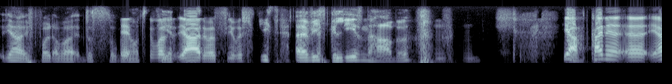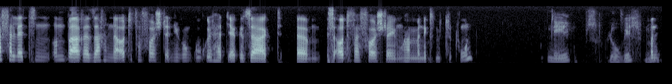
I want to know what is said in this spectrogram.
ja, ich wollte aber das so Ja, genau du wolltest, zitieren, ja, du hast Jurist. wie ich äh, wie ich's gelesen habe. Mhm, mhm. Ja, keine äh, ehrverletzenden, unwahre Sachen in der Autovervollständigung. Google hat ja gesagt, ähm, ist Autovervollständigung, haben wir nichts mit zu tun. Nee, logisch. ne? Und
